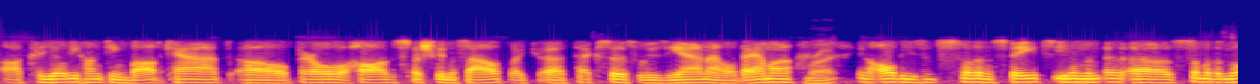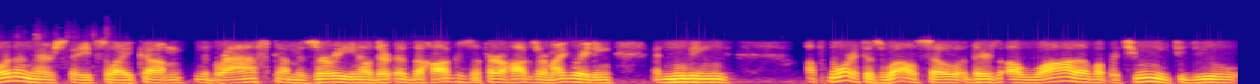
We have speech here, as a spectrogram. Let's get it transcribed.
Uh, coyote hunting, bobcat, uh, feral hogs, especially in the South, like uh, Texas, Louisiana, Alabama. Right. You know, all these southern states, even uh, some of the northerner states like um, Nebraska, Missouri. You know, the hogs, the feral hogs, are migrating and moving up north as well. So there's a lot of opportunity to do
